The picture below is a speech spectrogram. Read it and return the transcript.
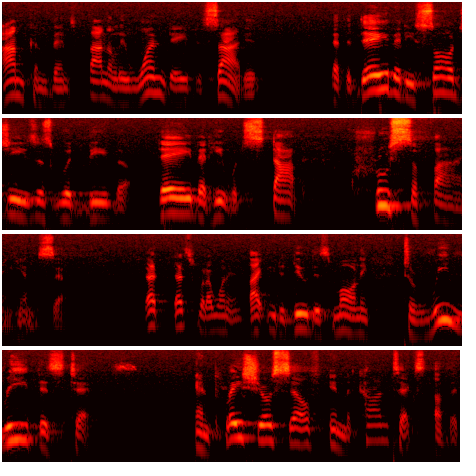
I'm convinced, finally one day decided that the day that he saw Jesus would be the day that he would stop crucifying himself. That, that's what I want to invite you to do this morning to reread this text and place yourself in the context of it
